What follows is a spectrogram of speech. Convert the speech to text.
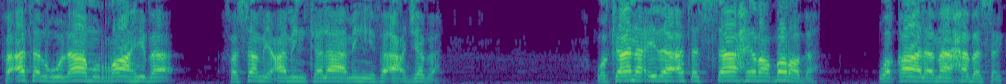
فأتى الغلام الراهب فسمع من كلامه فأعجبه. وكان إذا أتى الساحر ضربه وقال ما حبسك.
